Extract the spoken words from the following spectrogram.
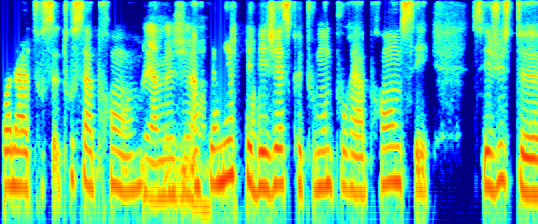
voilà, tout, ça, tout s'apprend. L'infirmière fait des gestes que tout le monde pourrait apprendre. C'est, c'est juste, euh,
